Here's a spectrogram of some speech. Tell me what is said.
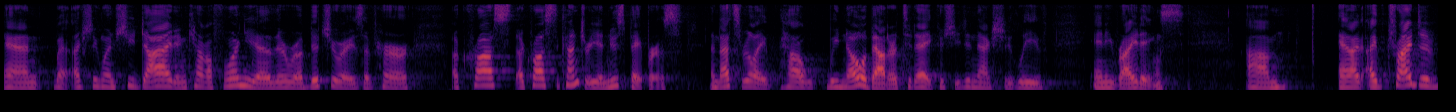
And actually, when she died in California, there were obituaries of her across, across the country in newspapers. And that's really how we know about her today, because she didn't actually leave any writings. Um, and I, have tried to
